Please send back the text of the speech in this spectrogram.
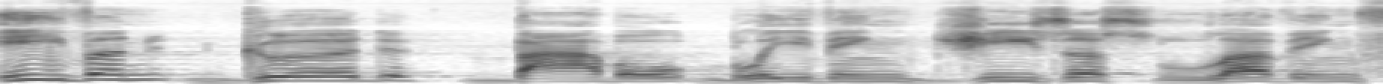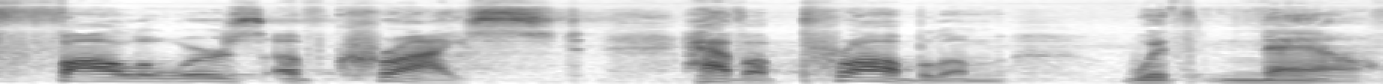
Even good Bible believing, Jesus loving followers of Christ have a problem with now.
